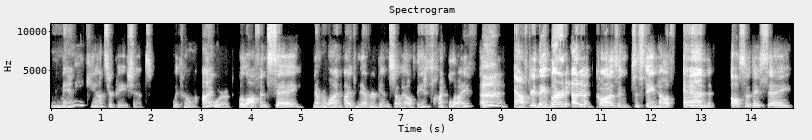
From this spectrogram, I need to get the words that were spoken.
many cancer patients with whom I work will often say, Number one, I've never been so healthy in my life after they learn how to cause and sustain health. And also, they say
